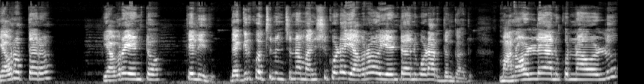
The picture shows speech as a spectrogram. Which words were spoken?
ఎవరు వస్తారో ఎవరో ఏంటో తెలీదు. దగ్గరికి వచ్చి నుంచున్న మనిషి కూడా ఎవరో ఏంటో అని కూడా అర్థం కాదు. మనోళ్ళే అనుకున్న వాళ్ళు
